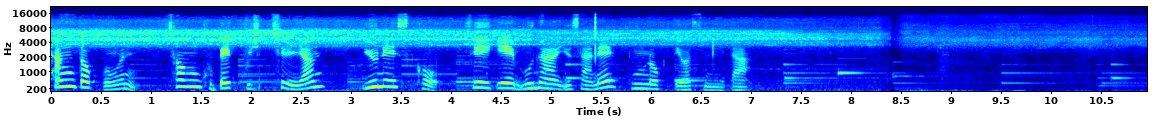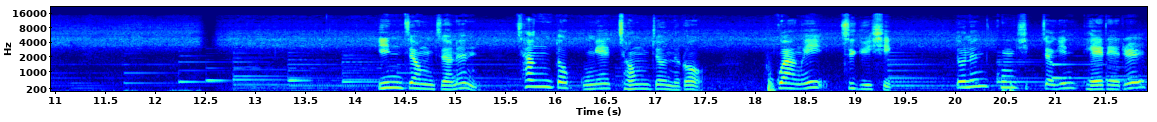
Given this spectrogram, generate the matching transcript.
창덕궁은 1997년 유네스코 세계문화유산에 등록되었습니다. 인정전은 창덕궁의 정전으로 국왕의 즉위식 또는 공식적인 대례를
